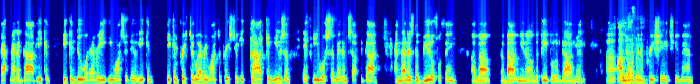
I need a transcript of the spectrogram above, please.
that man of God, he can he can do whatever he, he wants to do. He can he can preach to whoever he wants to preach to. He, God can use him if he will submit himself to God. And that is the beautiful thing about about you know the people of God, man. Uh, I Definitely. love and appreciate you, man.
